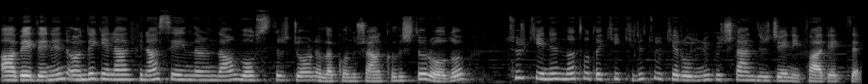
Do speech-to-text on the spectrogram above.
ABD'nin önde gelen finans yayınlarından Wall Street Journal'a konuşan Kılıçdaroğlu, Türkiye'nin NATO'daki kilit ülke rolünü güçlendireceğini ifade etti.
